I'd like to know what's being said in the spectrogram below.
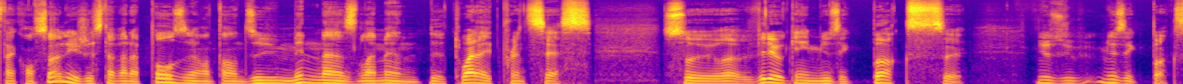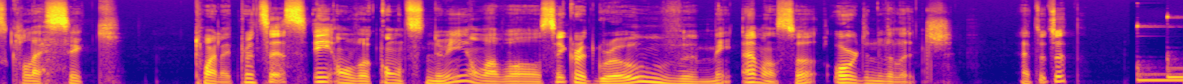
Ta console et juste avant la pause, j'ai entendu Midna's Lament de Twilight Princess sur euh, Video Game Music Box, Music Box classique Twilight Princess. Et on va continuer, on va avoir Sacred Grove, mais avant ça, Orden Village. À tout de suite!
